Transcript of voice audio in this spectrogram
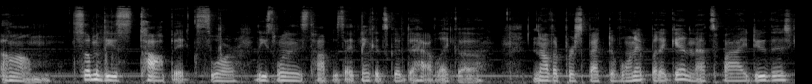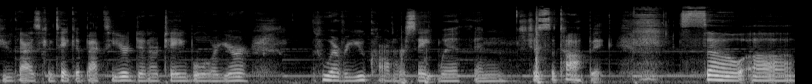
Um, some of these topics, or at least one of these topics, I think it's good to have like a another perspective on it. But again, that's why I do this. You guys can take it back to your dinner table or your whoever you conversate with, and it's just a topic. So, uh,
